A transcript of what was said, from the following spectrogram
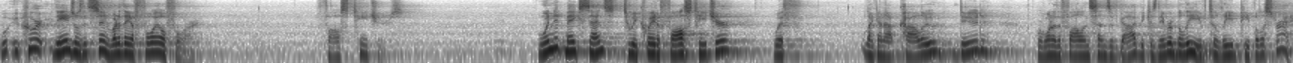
Who are the angels that sin? What are they a foil for? False teachers. Wouldn't it make sense to equate a false teacher with like an Apkallu dude or one of the fallen sons of God because they were believed to lead people astray?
